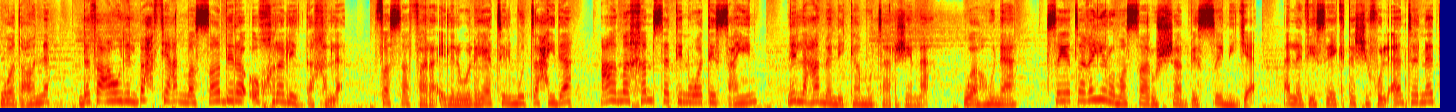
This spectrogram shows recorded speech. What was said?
وضع دفعه للبحث عن مصادر أخرى للدخل. فسافر إلى الولايات المتحدة عام 95 للعمل كمترجم. وهنا سيتغير مسار الشاب الصيني الذي سيكتشف الإنترنت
